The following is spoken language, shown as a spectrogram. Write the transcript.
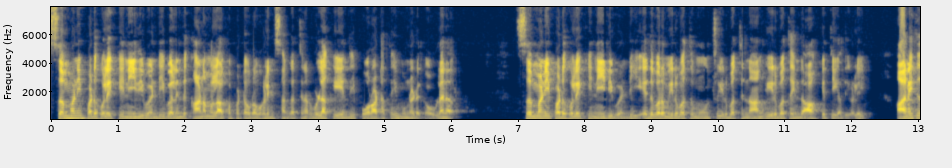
செம்மணி படுகொலைக்கு நீதி வேண்டி வலிந்து காணாமல் ஆக்கப்பட்ட உறவுகளின் சங்கத்தினர் விளக்கு ஏந்தி போராட்டத்தை முன்னெடுக்க உள்ளனர். செம்மணி படுகொலைக்கு நீதி வேண்டி எதிர்வரும் இருபத்தி மூன்று இருபத்தி நான்கு இருபத்தைந்து ஆகிய தேதிகளில் அனைத்து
